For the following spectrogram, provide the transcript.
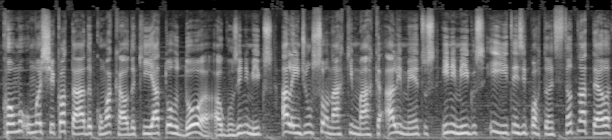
como uma chicotada com uma cauda que atordoa alguns inimigos, além de um sonar que marca alimentos, inimigos e itens importantes tanto na tela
